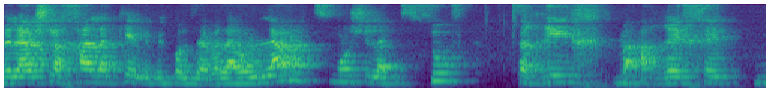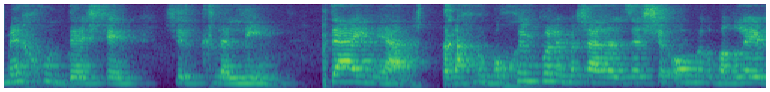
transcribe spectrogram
ולהשלכה לכלא וכל זה, אבל העולם עצמו של האיסוף צריך מערכת מחודשת של כללים. זה העניין. אנחנו בוכים פה למשל על זה שעומר בר-לב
